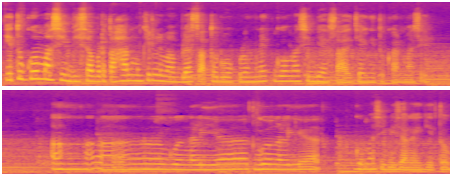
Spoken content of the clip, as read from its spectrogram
Itu gue masih bisa bertahan mungkin 15 atau 20 menit gue masih biasa aja gitu kan masih uh, gue ngeliat gue ngeliat. Gue masih bisa kayak gitu.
